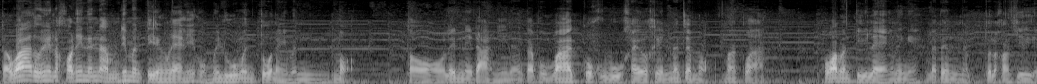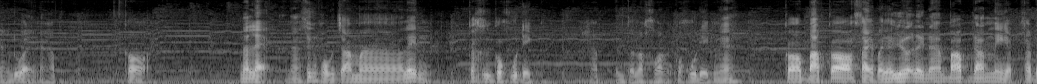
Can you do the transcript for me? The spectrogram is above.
แต่ว่าตัวที่ละครที่แนะนำที่มันเตียงแรงที่ผมไม่รู้มันตัวไหนมันเหมาะต่อเล่นในด่านนี้นะแต่ผมว่าโกคูบูไคโอเคนน่าจะเหมาะมากกว่า เพราะว่ามันตีแรงด้วยไงและเป็นแบบตัวละครสีเหลืองด้วยนะครับ ก็นั่นแหละนะซึ่งผมจะมาเล่นก็คือโกคูเด็กนะครับเป็นตัวละครโกคูเด็กนะ ก็บัฟก็ใส่ไปเยอะๆเลยนะบัฟดาเมจใส่ไป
